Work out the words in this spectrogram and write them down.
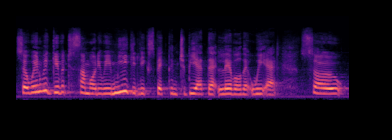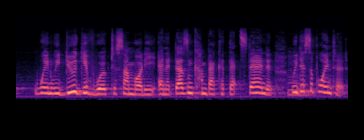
So when we give it to somebody, we immediately expect them to be at that level that we're at. So when we do give work to somebody and it doesn't come back at that standard, mm. we're disappointed.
